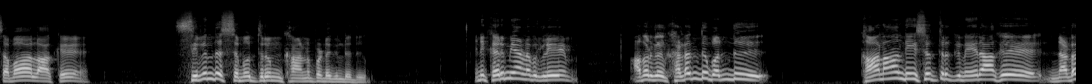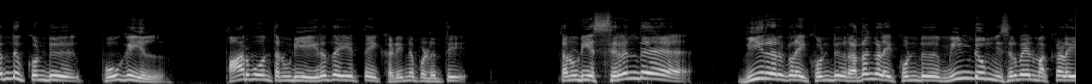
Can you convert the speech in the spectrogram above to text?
சவாலாக சிவந்த சமுத்திரம் காணப்படுகின்றது. இன்னும் கருமையானவர்களே அவர்கள் கடந்து வந்து கானான் தேசத்திற்கு நேராக நடந்து கொண்டு போகையில் பார்வோன் தன்னுடைய இருதயத்தை கடினப்படுத்தி தன்னுடைய சிறந்த வீரர்களை கொண்டு ரதங்களை கொண்டு மீண்டும் இஸ்ரேல் மக்களை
